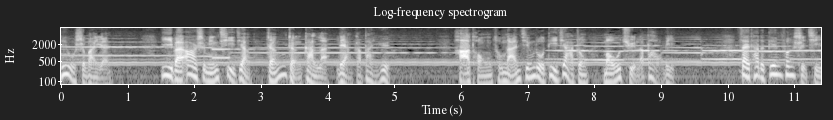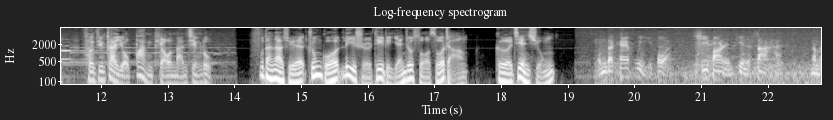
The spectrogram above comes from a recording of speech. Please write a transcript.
六十万元。一百二十名砌匠整整干了两个半月，哈同从南京路地价中谋取了暴利，在他的巅峰时期，曾经占有半条南京路。复旦大学中国历史地理研究所所长葛建雄：我们在开埠以后啊，西方人进了上海，那么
